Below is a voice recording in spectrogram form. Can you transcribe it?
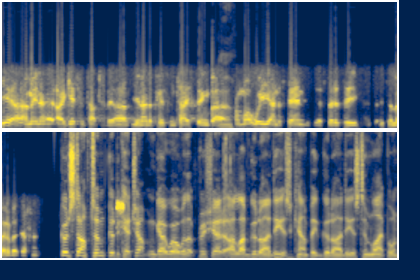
yeah, I mean, I guess it's up to the uh, you know the person tasting, but yeah. from what we understand, the acidity it's, a little bit different. Good stuff, Tim. Good to catch up and go well with it. Appreciate it. I love good ideas. Can't beat good ideas. Tim Lightbourne,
